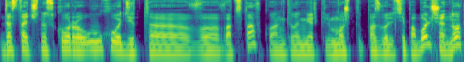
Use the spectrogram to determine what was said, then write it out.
достаточно скоро уходит э, в, в отставку Ангела Меркель, может позволить себе побольше, но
